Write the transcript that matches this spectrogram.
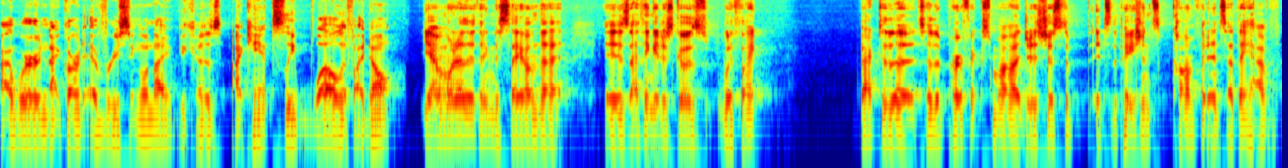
I wear a night guard every single night because I can't sleep well if I don't. Yeah, and one other thing to say on that is I think it just goes with like back to the to the perfect smile. It is just the it's the patient's confidence that they have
